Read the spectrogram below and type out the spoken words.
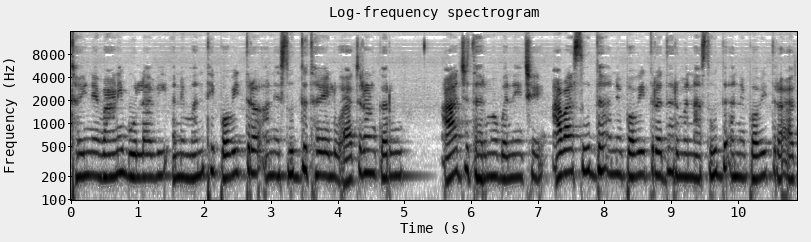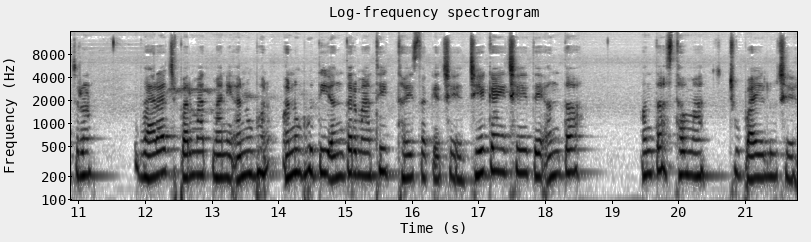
થઈને વાણી બોલાવી અને મનથી પવિત્ર અને શુદ્ધ થયેલું આચરણ કરવું આ જ ધર્મ બને છે. આવા શુદ્ધ અને પવિત્ર ધર્મના શુદ્ધ અને પવિત્ર આચરણ દ્વારા જ પરમાત્માની અનુભ અનુભૂતિ અંતરમાંથી જ થઈ શકે છે. જે કાંઈ છે તે અંત અંતઃસ્થમાં છુપાયેલું છે.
